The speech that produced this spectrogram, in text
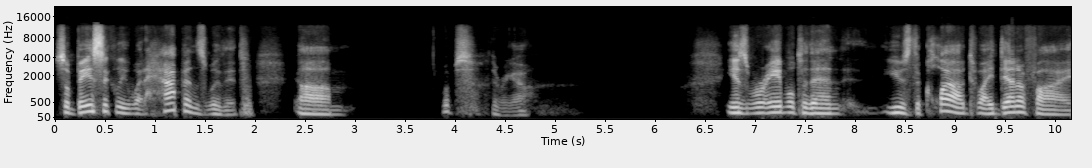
So basically what happens with it um, whoops, there we go, is we're able to then use the cloud to identify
